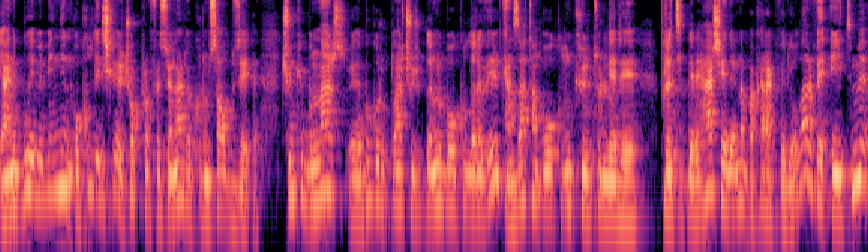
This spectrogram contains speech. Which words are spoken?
yani bu ebeveynlerin okulda ilişkileri çok profesyonel ve kurumsal düzeyde. Çünkü bunlar e, bu gruplar çocuklarını bu okullara verirken zaten o okulun kültürleri, pratikleri her şeylerine bakarak veriyorlar ve eğitimi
